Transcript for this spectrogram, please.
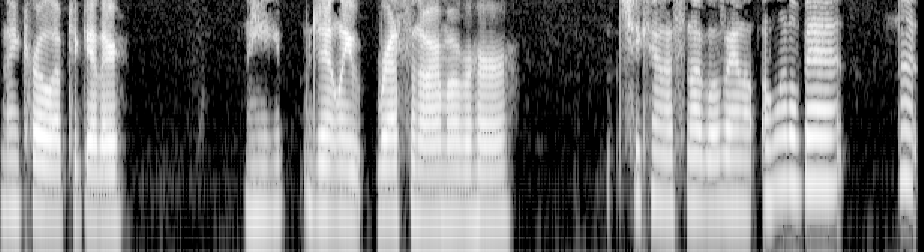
And they curl up together. He gently rests an arm over her. She kind of snuggles in a, a little bit not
